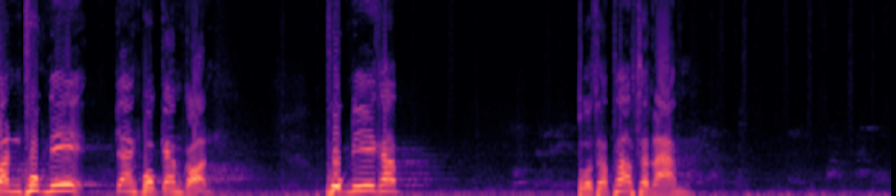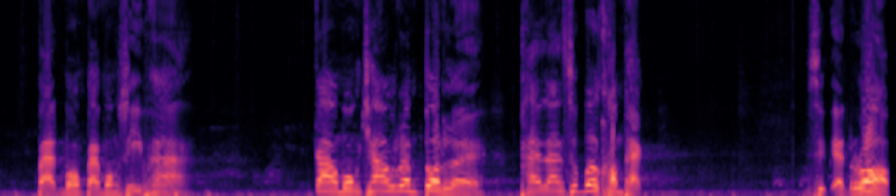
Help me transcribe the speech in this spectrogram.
วันพรุ่งนี้แจ้งโปรแกรมก่อนพรุ่งนี้ครับตรวสภาพสนาม8โมง8โมง45 9โมงเช้าเริ่มต้นเลย Thailand Super Compact 11 รอบ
